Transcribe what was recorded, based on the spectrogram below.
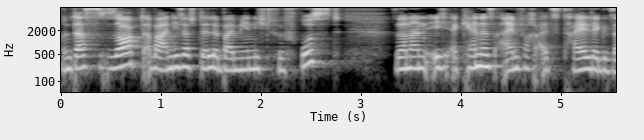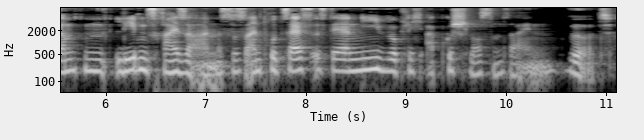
Und das sorgt aber an dieser Stelle bei mir nicht für Frust, sondern ich erkenne es einfach als Teil der gesamten Lebensreise an. Es ist ein Prozess ist, der nie wirklich abgeschlossen sein wird.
